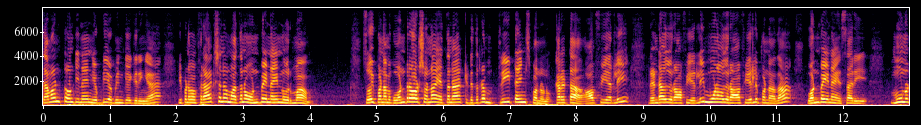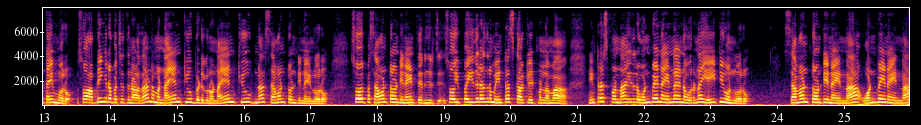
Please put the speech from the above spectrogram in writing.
seven twenty nine எப்படி அப்படின்னு கேட்குறீங்க இப்போ நம்ம ஃப்ராக்ஷனாக மாற்றினா ஒன் பை நைன் வருமா? ஸோ இப்போ நமக்கு ஒன்றரை வருஷம்னா எத்தனை? கிட்டத்தட்ட த்ரீ டைம்ஸ் பண்ணணும். கரெக்டாக ஆஃப் இயர்லி ரெண்டாவது ஒரு ஆஃப் இயர்லி மூணாவது ஒரு ஆஃப் இயர்லி பண்ணால் தான் ஒன் பை நைன் சாரி மூணு டைம் வரும். ஸோ அப்படிங்கிற பட்சத்தினால தான் நம்ம நயன் கியூப் எடுக்கணும். நயன் கியூப்னா செவன் டுவெண்ட்டி நைன் வரும். ஸோ இப்போ செவன் டுவெண்ட்டி நைன் தெரிஞ்சிருச்சு. ஸோ இப்போ இதுலேருந்து நம்ம இன்ட்ரெஸ்ட் கால்குலேட் பண்ணலாமா? இன்ட்ரெஸ்ட் பண்ணால் இதில் ஒன் பை நைன் என்ன வரும்னா எயிட்டி ஒன் வரும் செவன் டுவெண்ட்டி நைன்னா ஒன் பை நைன்னா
